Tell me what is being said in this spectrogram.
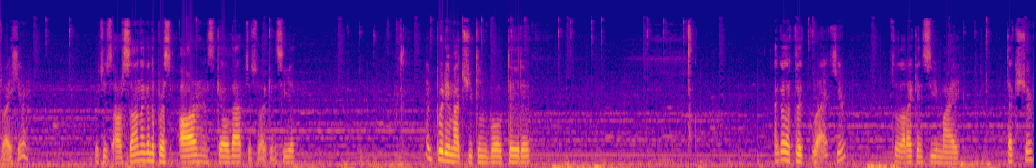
right here which is our sun. I'm gonna press R and scale that just so I can see it. And pretty much you can rotate it. I'm gonna click right here so that I can see my texture.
